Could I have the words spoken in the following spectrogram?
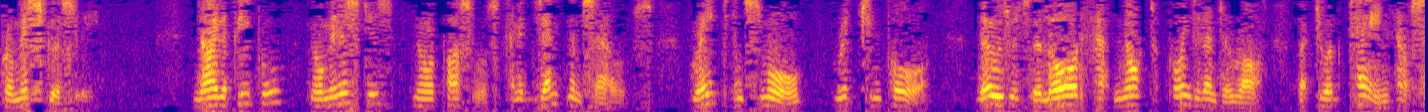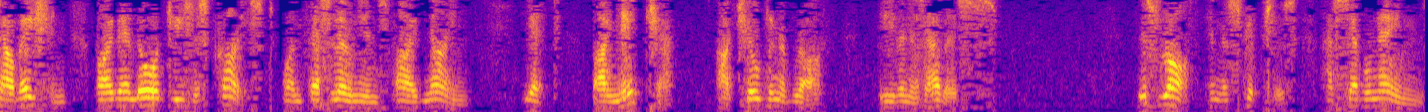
promiscuously. Neither people, nor ministers, nor apostles can exempt themselves, great and small, rich and poor, those which the Lord hath not appointed unto wrath, but to obtain our salvation by their Lord Jesus Christ. 1 Thessalonians 5 9. Yet, by nature, are children of wrath, even as others. This wrath in the Scriptures has several names.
